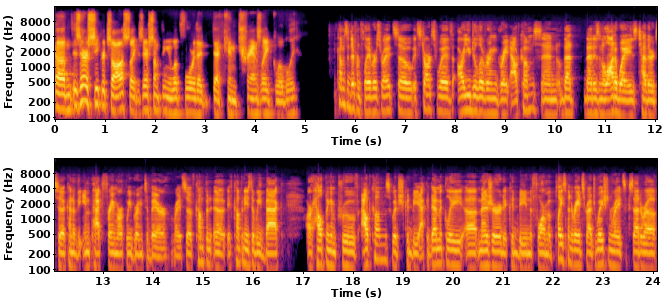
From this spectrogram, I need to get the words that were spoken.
um, is there a secret sauce? Like, is there something you look for that that can translate globally? It comes in different flavors, right? So it starts with are you delivering great outcomes, and that that is in a lot of ways tethered to kind of the impact framework we bring to bear, right? So if company uh, if companies that we back are helping improve outcomes, which could be academically uh, measured. It could be in the form of placement rates, graduation rates, et cetera.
